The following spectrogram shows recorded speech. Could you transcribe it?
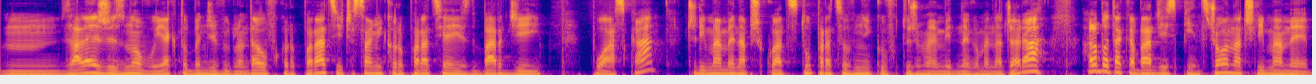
Mm, Zależy znowu, jak to będzie wyglądało w korporacji. Czasami korporacja jest bardziej płaska, czyli mamy na przykład 100 pracowników, którzy mają jednego menadżera, albo taka bardziej spiętrzona, czyli mamy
